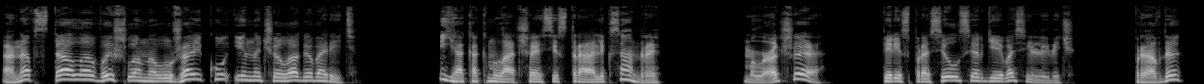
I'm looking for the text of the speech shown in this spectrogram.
Она встала, вышла на лужайку и начала говорить. «Я как младшая сестра Александры». «Младшая?» — переспросил Сергей Васильевич. «Правда?»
